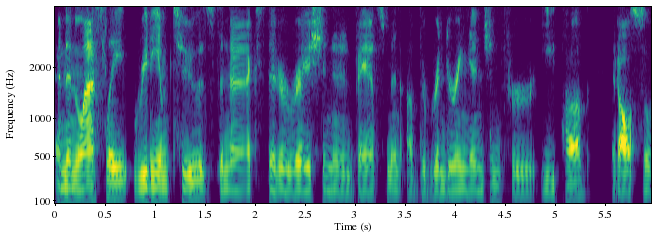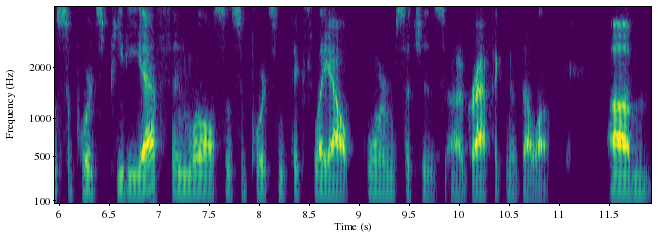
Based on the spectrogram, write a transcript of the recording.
And then lastly, Readium 2 is the next iteration and advancement of the rendering engine for EPUB. It also supports PDF and will also support some fixed layout forms such as uh, graphic novella. Um,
